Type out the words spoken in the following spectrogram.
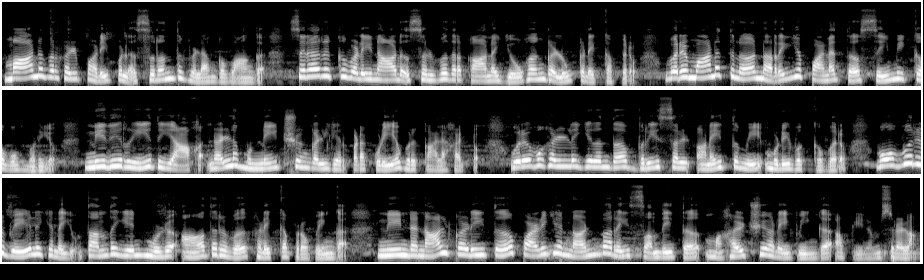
மாணவர்கள் படிப்பில் சிறந்து விளங்குவாங்க. சிலருக்கு வெளிநாடு செல்வதற்கான யோகங்களும் கிடைக்கப்பெறும். வருமானத்தில் நிறைய பணத்தை சேமிக்கவும் முடியும். நிதி ரீதியாக நல்ல முன்னேற்றம் மாற்றங்கள் ஏற்படக்கூடிய ஒரு காலகட்டம். உறவுகளில் இருந்த விரிசல் அனைத்துமே முடிவுக்கு வரும். ஒவ்வொரு வேலைகளையும் தந்தையின் முழு ஆதரவு கிடைக்கப்பெறுவீங்க. நீண்ட நாள் கழித்து பழைய நண்பரை சந்தித்து மகிழ்ச்சி அடைவீங்க அப்படின்னு சொல்லலாம்.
